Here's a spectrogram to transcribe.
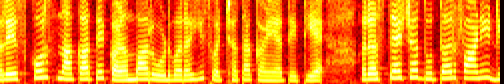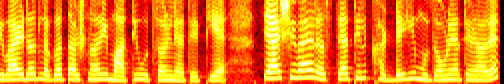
रेसकोर्स नाका ते कळंबा रोडवरही स्वच्छता करण्यात येते रस्त्याच्या दुतर्फा आणि डिवायडर लगत असणारी माती उचलण्यात येते येते त्याशिवाय रस्त्यातील खड्डेही मुजवण्यात येणार आहेत.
